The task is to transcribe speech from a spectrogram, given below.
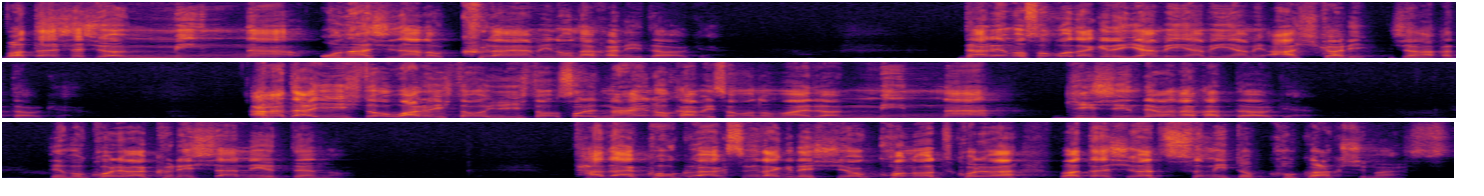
私たちはみんな同じなの。暗闇の中にいたわけ。誰もそこだけで闇闇闇、あ、光じゃなかったわけ。あなたはいい人、悪い人、いい人、それないの神様の前ではみんな偽人ではなかったわけ。でもこれはクリスチャンに言ってんの。ただ告白するだけでしよう。このこれは私は罪と告白します。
